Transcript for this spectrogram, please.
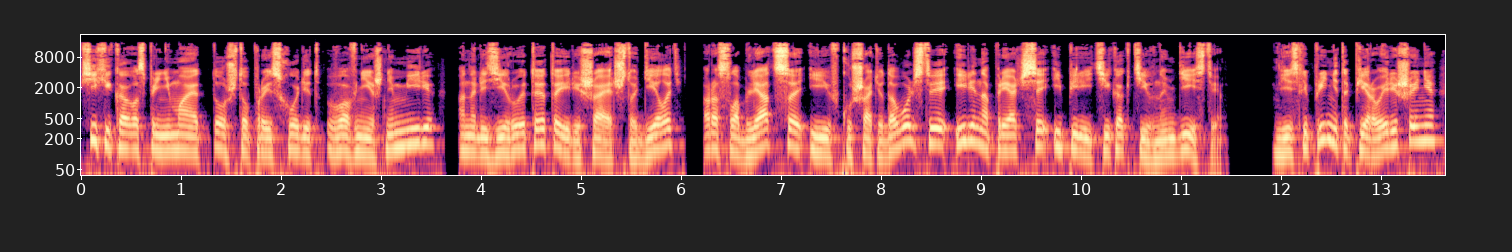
Психика воспринимает то, что происходит во внешнем мире, анализирует это и решает, что делать, расслабляться и вкушать удовольствие или напрячься и перейти к активным действиям. Если принято первое решение,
